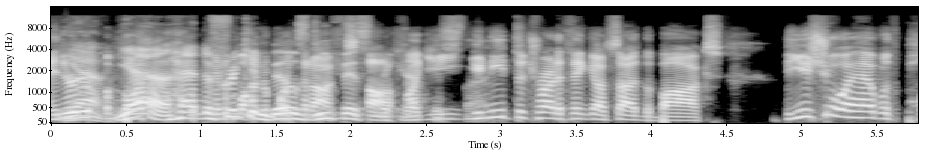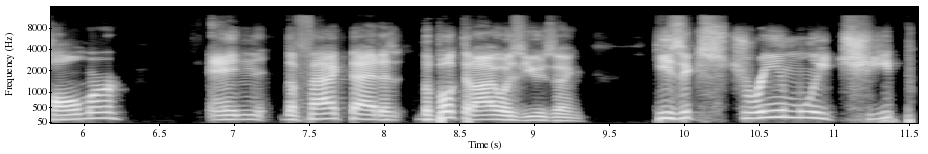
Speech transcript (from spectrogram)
And you're Yeah, yeah, had the freaking Bills defense in the stuff. Like you, you need to try to think outside the box. The issue I have with Palmer and the fact that is, the book that I was using, he's extremely cheap,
